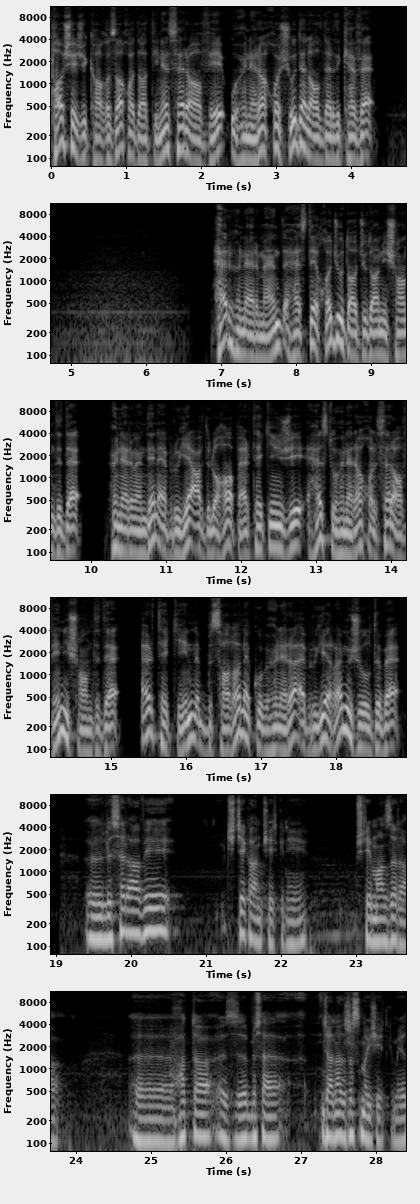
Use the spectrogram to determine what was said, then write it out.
پاشه جی کاغذا خوداتینه سراوه و هنرا خوشو دلال her hünermend hestê xwe cuda cuda nîşan dide. Hünermendên Ebruye Evdilwahab Ertekin jî hest û hunera xwe li ser avê nîşan dide. Ertekin bi salane ku bi hunera Ebruye re mijûl dibe. Ee, li ser avê çiçekan çirkinî, işte manzara, ee, hatta mesela canaz rısma çirkimi,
